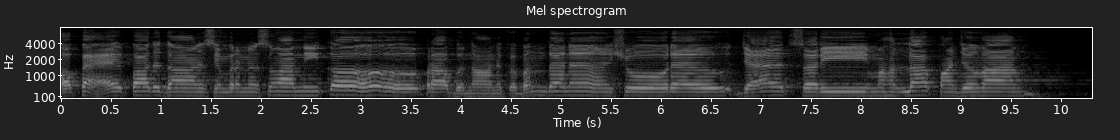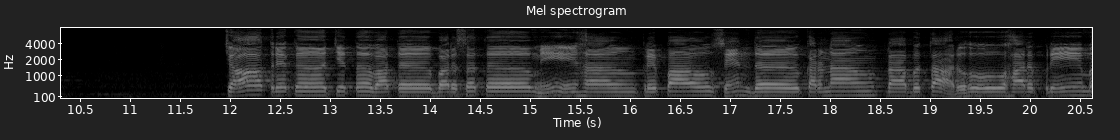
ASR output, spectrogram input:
ਅਭੈ ਪਦ ਦਾਨ ਸਿਮਰਨ ਸੁਆਮੀ ਕੋ, ਪ੍ਰਭ ਨਾਨਕ ਬੰਦਨ ਸ਼ੋਰ। ਜੈ ਸਰੀ ਮਹੱਲਾ ਪੰਜਵਾਂ। ਚਾਤ੍ਰਿਕ ਚਿਤਵਤ ਬਰਸਤ ਮੇਹ ਕਿਰਪਾ ਸਿੰਧ ਕਰਨਾ ਪ੍ਰਭ ਧਾਰੋ ਹਰ ਪ੍ਰੇਮ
